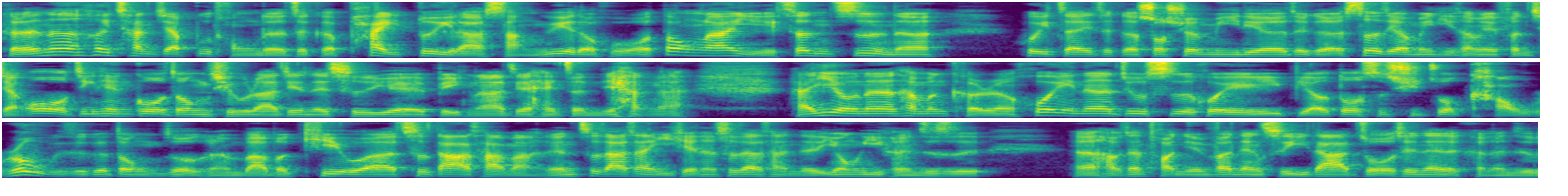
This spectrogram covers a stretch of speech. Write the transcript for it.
可能呢会参加不同的这个派对啦、赏月的活动啦，也甚至呢会在这个 social media 这个社交媒体上面分享哦，今天过中秋啦，今天在吃月饼啦，今天还怎样啊？还有呢，他们可能会呢就是会比较多是去做烤肉这个动作，可能 barbecue 啊，吃大餐嘛。可能吃大餐以前的吃大餐的用意可能就是呃，好像团圆饭这样吃一大桌。现在的可能是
